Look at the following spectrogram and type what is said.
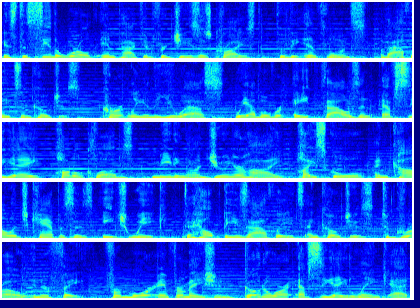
is to see the world impacted for Jesus Christ through the influence of athletes and coaches. Currently in the U.S., we have over 8,000 FCA huddle clubs meeting on junior high, high school, and college campuses each week to help these athletes and coaches to grow in their faith. For more information, go to our FCA link at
